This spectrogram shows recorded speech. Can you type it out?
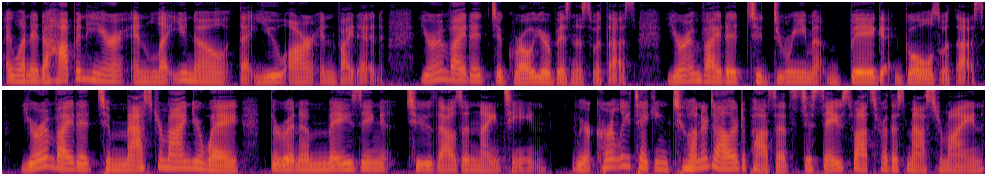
I wanted to hop in here and let you know that you are invited. You're invited to grow your business with us. You're invited to dream big goals with us. You're invited to mastermind your way through an amazing 2019. We are currently taking $200 deposits to save spots for this mastermind,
